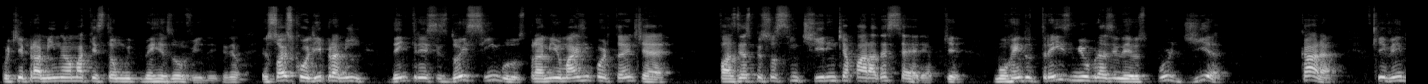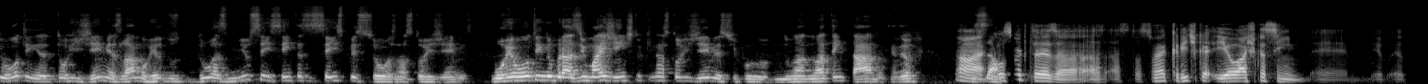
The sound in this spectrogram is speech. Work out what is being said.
porque para mim não é uma questão muito bem resolvida, entendeu? Eu só escolhi para mim, dentre esses dois símbolos, para mim o mais importante é fazer as pessoas sentirem que a parada é séria. Porque morrendo 3 mil brasileiros por dia, cara, Fiquei vendo ontem, a Torre Gêmeas lá morreu 2.606 pessoas nas Torres Gêmeas. Morreu ontem no Brasil mais gente do que nas Torres Gêmeas, tipo, no, no atentado, entendeu? Ah, com certeza, a, a, situação é crítica e eu acho que assim, é, eu, eu,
